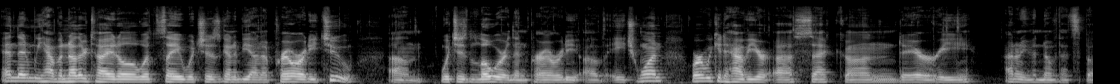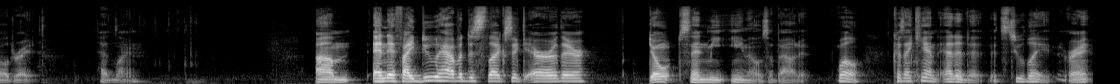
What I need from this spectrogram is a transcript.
and then we have another title, let's say, which is going to be on a priority two, um, which is lower than priority of H1, where we could have your uh, secondary. I don't even know if that's spelled right. Headline. Um, and if I do have a dyslexic error there, don't send me emails about it. Well, because I can't edit it. It's too late, right?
